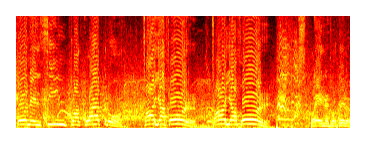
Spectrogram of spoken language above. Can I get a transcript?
Pone el 5 a 4. Falla For. Falla For. Bueno, el portero.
